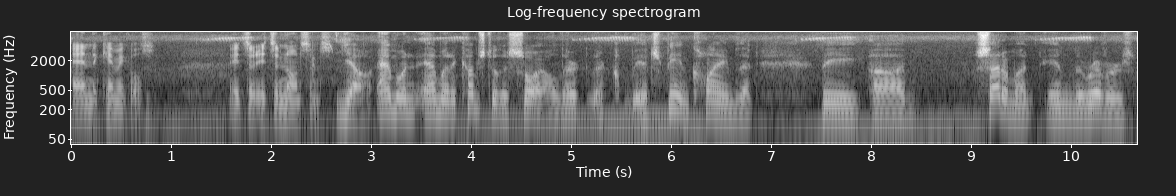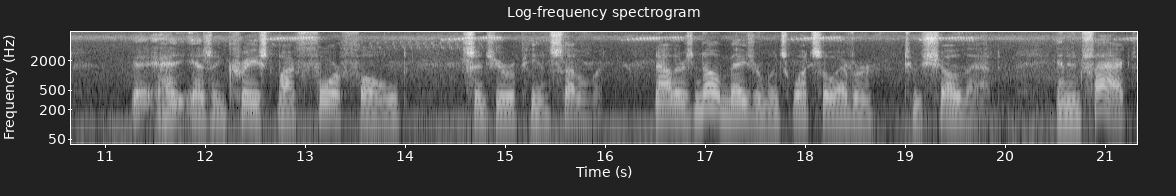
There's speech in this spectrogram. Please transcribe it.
and the chemicals. It's a, it's a nonsense. Yeah, and when and when it comes to the soil, they're, they're, it's being claimed that the uh, sediment in the rivers eh, has increased by fourfold since European settlement. Now, there's no measurements whatsoever to show that, and in fact,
